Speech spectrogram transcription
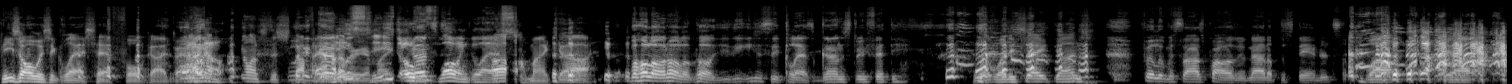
He's always a glass half full guy. But I I know. got balance this Look stuff out of over He's, here, he's Mike. overflowing glass. Oh my god! But hold on, hold on, hold on. You, you see class guns 350. what would he say? Guns? Philip massage parlors are not up to standards. Well, yeah.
